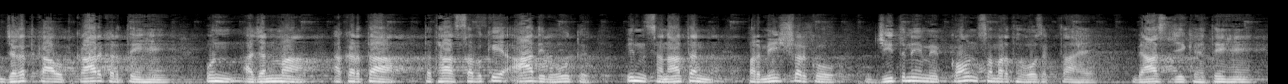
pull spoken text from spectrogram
जगत का उपकार करते हैं। उन अजन्मा, अकर्ता तथा सबके आदिभूत, इन सनातन परमेश्वर को जीतने में कौन समर्थ हो सकता है? व्यास जी कहते हैं,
